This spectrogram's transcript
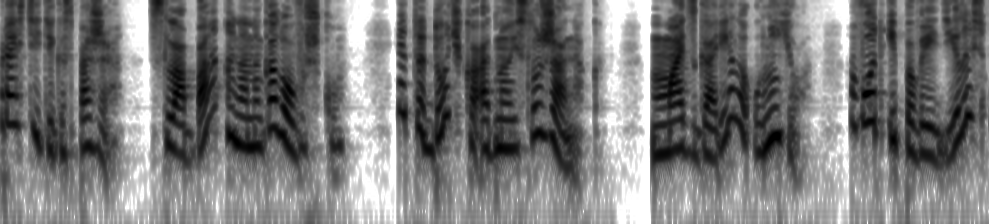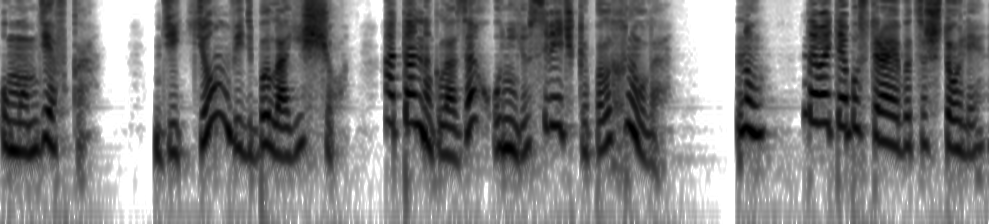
«Простите, госпожа, слаба она на головушку. Это дочка одной из служанок. Мать сгорела у нее, вот и повредилась умом девка. Детем ведь была еще, а та на глазах у нее свечкой полыхнула. Ну, давайте обустраиваться, что ли?»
